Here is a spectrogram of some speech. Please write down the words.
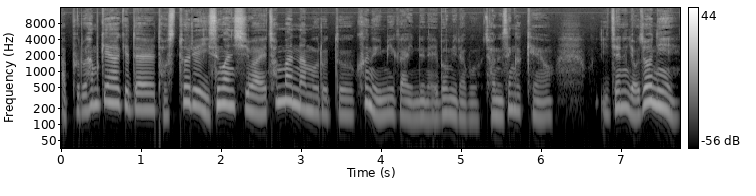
앞으로 함께하게 될 더 스토리의 이승환 씨와의 첫 만남으로도 큰 의미가 있는 앨범이라고 저는 생각해요. 이제는 여전히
